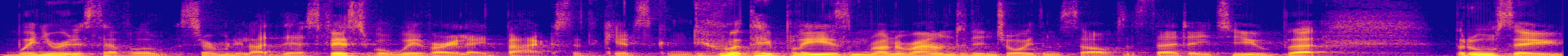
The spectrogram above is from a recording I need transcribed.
When you're in a civil ceremony like this, first of all, we're very laid back, so the kids can do what they please and run around and enjoy themselves. It's their day too. But but also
